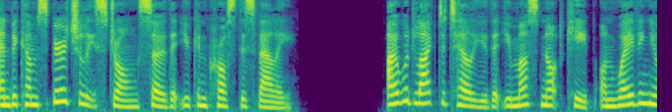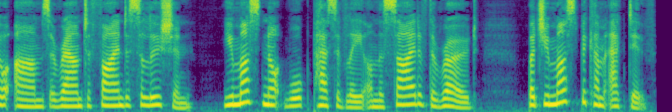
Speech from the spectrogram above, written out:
and become spiritually strong so that you can cross this valley. I would like to tell you that you must not keep on waving your arms around to find a solution you must not walk passively on the side of the road, but you must become active,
